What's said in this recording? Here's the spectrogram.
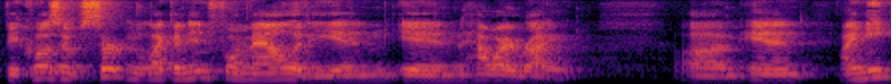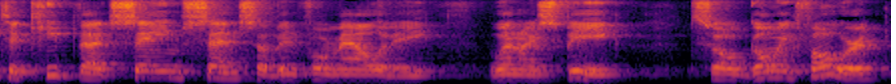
because of certain, like an informality in, in how I write. Um, and I need to keep that same sense of informality when I speak. So going forward,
